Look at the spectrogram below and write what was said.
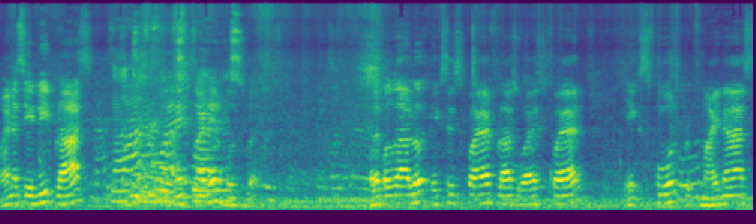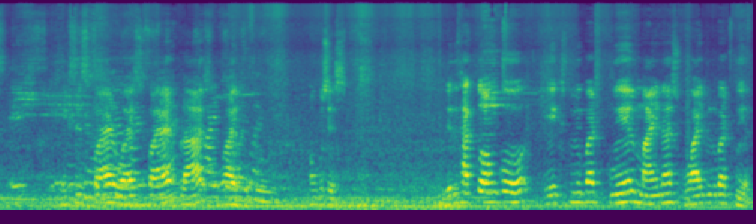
minus ab plus স্কয়ারের হোল স্কয়ার তাহলে কত দাঁড়াল x square plus y square x four minus x square y square plus y অঙ্ক শেষ। যদি থাকতো অঙ্ক x to the power twelve minus y to the power twelve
